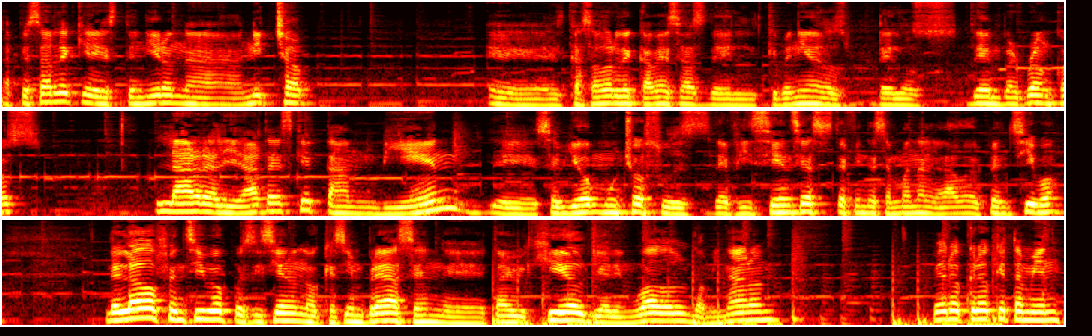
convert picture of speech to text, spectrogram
A pesar de que extendieron a Nick Chubb, eh, el cazador de cabezas del que venía de los, de los Denver Broncos, la realidad es que también eh, se vio mucho sus deficiencias este fin de semana en el lado defensivo. Del lado ofensivo, pues hicieron lo que siempre hacen: eh, Tyreek Hill, Jalen Waddle dominaron. Pero creo que también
